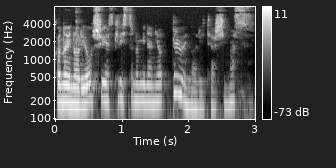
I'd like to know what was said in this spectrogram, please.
この祈りを主イエスキリストの皆によってお祈りいたします。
